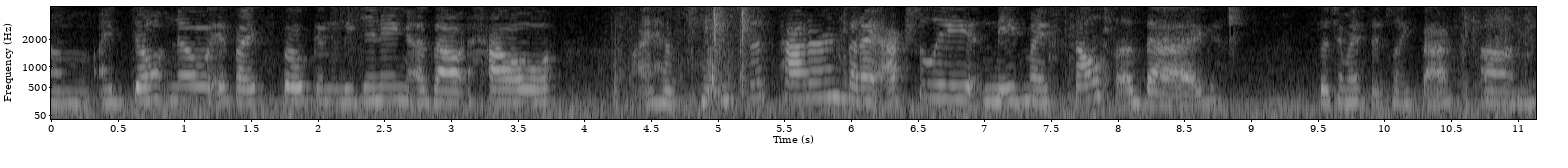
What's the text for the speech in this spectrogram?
Um, I don't know if I spoke in the beginning about how I have changed this pattern, but I actually made myself a bag, switching my stitch length back, um,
